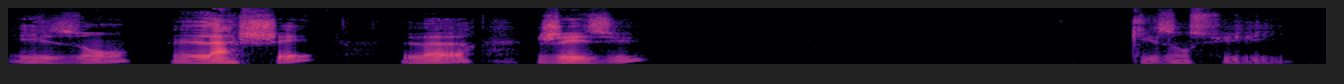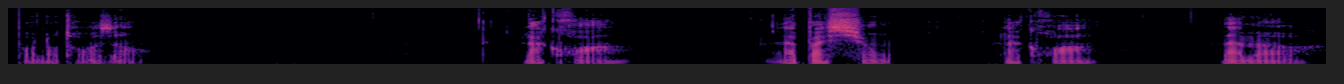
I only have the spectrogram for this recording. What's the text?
Ils ont lâché leur Jésus qu'ils ont suivi pendant trois ans. La croix, la passion, la croix, la mort.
